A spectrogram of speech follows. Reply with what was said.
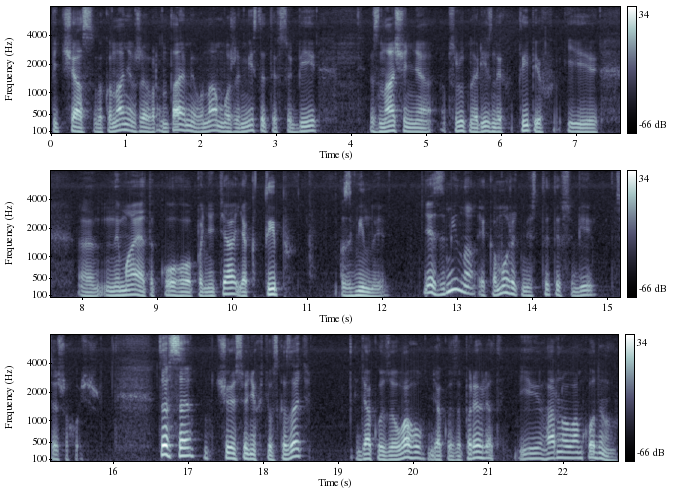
під час виконання вже в рантаймі вона може містити в собі значення абсолютно різних типів і е, немає такого поняття, як тип змінної. Є зміна, яка може містити в собі все, що хочеш. Це все, що я сьогодні хотів сказати. Дякую за увагу, дякую за перегляд і гарного вам кодингу.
